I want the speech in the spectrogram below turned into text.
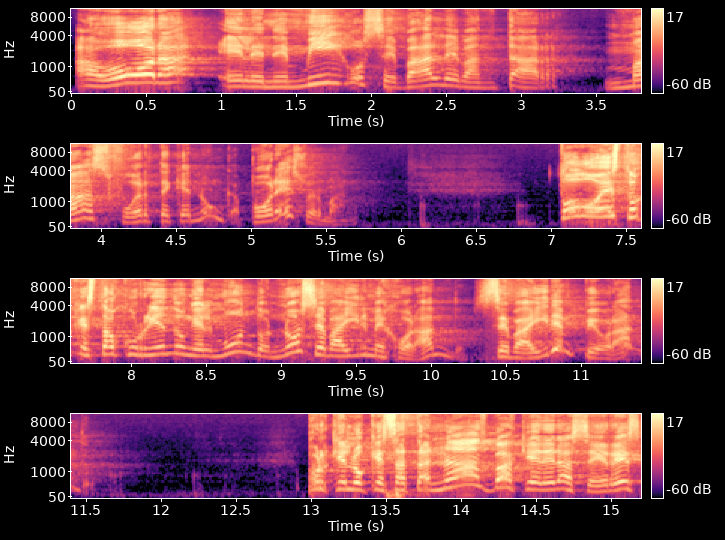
ahora el enemigo se va a levantar más fuerte que nunca. Por eso, hermano. Todo esto que está ocurriendo en el mundo no se va a ir mejorando, se va a ir empeorando. Porque lo que Satanás va a querer hacer es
